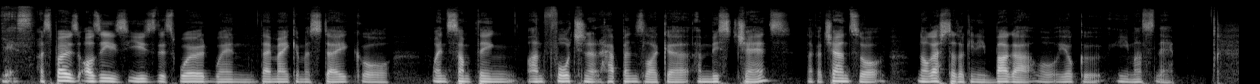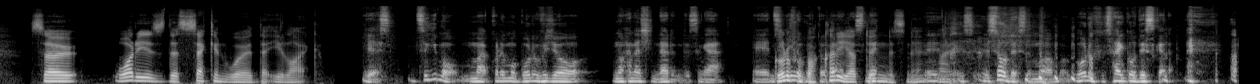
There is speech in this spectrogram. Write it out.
Yes. I suppose Aussies use this word when they make a mistake or when something unfortunate happens, like a, a missed chance. なんかチャンスを逃した時にバガをよく言いますね。So, what is the second word that you like? Yes. 次も、まあこれもゴルフ場の話になるんですが、えーゴルフばっかりやってるんですね。ですねはいえーそうです。まあ、ゴルフ最高ですから。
